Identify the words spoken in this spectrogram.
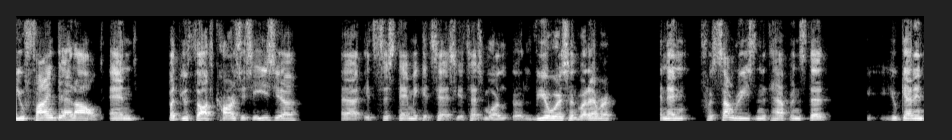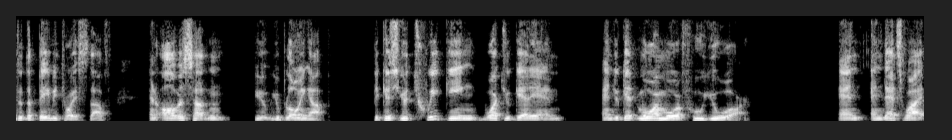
you find that out. And but you thought cars is easier. Uh, it's systemic. It says it has more uh, viewers and whatever. And then for some reason, it happens that you get into the baby toy stuff, and all of a sudden you, you're blowing up because you're tweaking what you get in, and you get more and more of who you are. And and that's why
